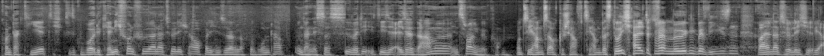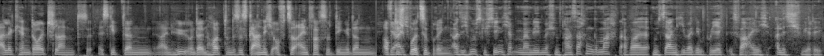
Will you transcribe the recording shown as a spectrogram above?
kontaktiert. Ich, das Gebäude kenne ich von früher natürlich auch, weil ich in noch gewohnt habe. Und dann ist das über die, diese ältere Dame ins Rollen gekommen. Und Sie haben es auch geschafft geschafft. Sie haben das Durchhaltevermögen bewiesen, weil natürlich, wir alle kennen Deutschland, es gibt dann ein Hü und ein Hot und es ist gar nicht oft so einfach, so Dinge dann auf ja, die Spur ich, zu bringen. Also ich muss gestehen, ich habe in meinem Leben ja schon ein paar Sachen gemacht, aber ich muss sagen, hier bei dem Projekt, es war eigentlich alles schwierig.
